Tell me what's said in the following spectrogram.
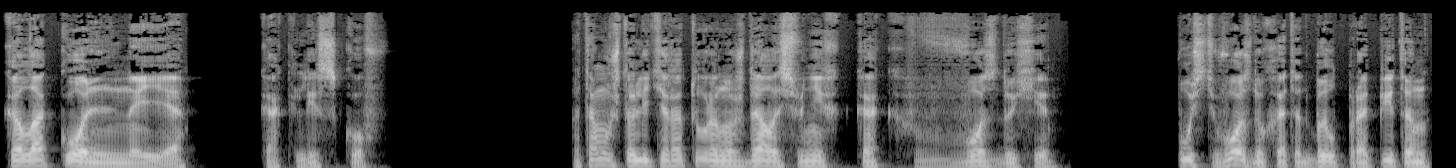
колокольные, как Лесков. Потому что литература нуждалась в них, как в воздухе. Пусть воздух этот был пропитан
